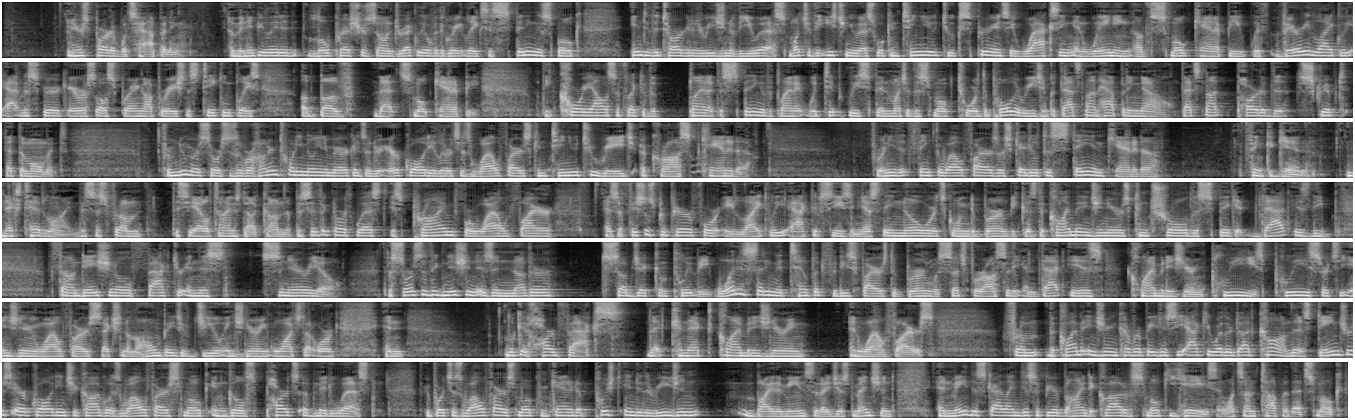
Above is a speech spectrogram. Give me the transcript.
Here's part of what's happening. A manipulated low pressure zone directly over the Great Lakes is spinning the smoke into the targeted region of the U.S. Much of the eastern U.S. will continue to experience a waxing and waning of smoke canopy with very likely atmospheric aerosol spraying operations taking place above that smoke canopy. The Coriolis effect of the planet, the spinning of the planet, would typically spin much of the smoke toward the polar region, but that's not happening now. That's not part of the script at the moment. From numerous sources, over 120 million Americans under air quality alerts as wildfires continue to rage across Canada. For any that think the wildfires are scheduled to stay in Canada, think again. Next headline. This is from the SeattleTimes.com. The Pacific Northwest is primed for wildfire as officials prepare for a likely active season. Yes, they know where it's going to burn because the climate engineers control the spigot. That is the foundational factor in this scenario. The source of ignition is another subject completely. What is setting the template for these fires to burn with such ferocity? And that is climate engineering. Please, please search the engineering wildfires section on the homepage of geoengineeringwatch.org and look at hard facts that connect climate engineering and wildfires. From the climate engineering cover up agency AccuWeather.com, this dangerous air quality in Chicago as wildfire smoke engulfs parts of Midwest. The report says wildfire smoke from Canada pushed into the region by the means that I just mentioned and made the skyline disappear behind a cloud of smoky haze. And what's on top of that smoke?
